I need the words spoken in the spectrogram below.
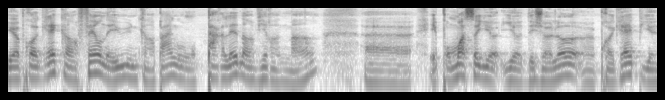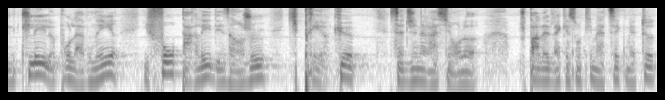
Il y a un progrès qu'en fait, on a eu une campagne où on parlait d'environnement. Euh, et pour moi, ça, il y, a, il y a déjà là un progrès, puis il y a une clé là, pour l'avenir. Il faut parler des enjeux qui préoccupent cette génération-là. Je parlais de la question climatique, mais tous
